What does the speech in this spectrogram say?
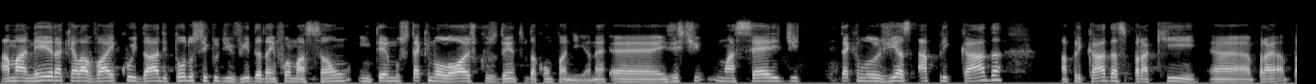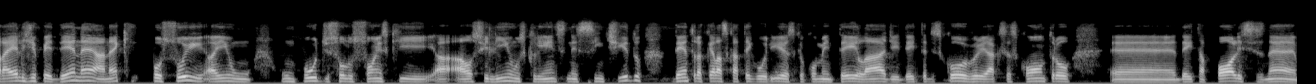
a maneira que ela vai cuidar de todo o ciclo de vida da informação em termos tecnológicos dentro da companhia. Né? É, existe uma série de tecnologias aplicada aplicadas para que uh, para a LGPD, né, a NEC possui aí um, um pool de soluções que a, auxiliam os clientes nesse sentido, dentro daquelas categorias que eu comentei lá de Data Discovery, Access Control, é, Data Policies, né,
